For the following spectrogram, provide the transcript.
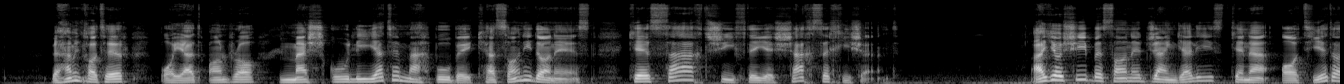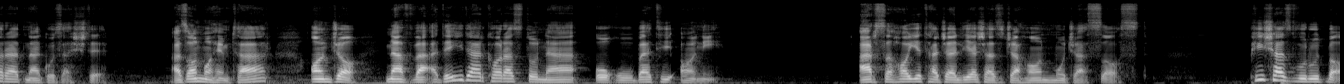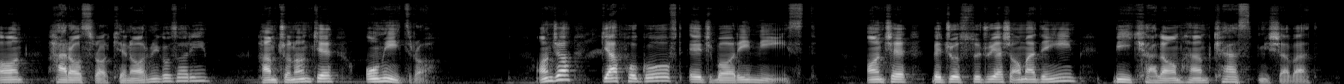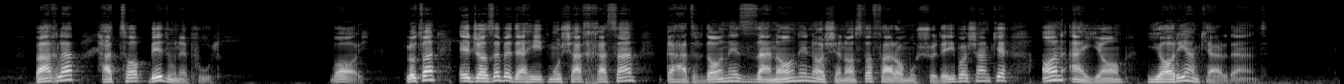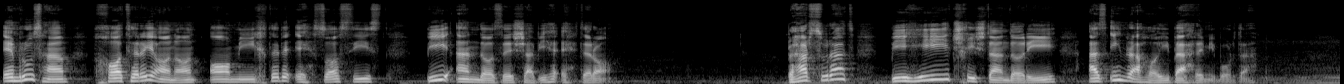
به همین خاطر باید آن را مشغولیت محبوب کسانی دانست که سخت شیفته شخص خیشند عیاشی به سان جنگلی است که نه آتیه دارد نه گذشته. از آن مهمتر آنجا نه وعده در کار است و نه عقوبتی آنی. عرصه های تجلیش از جهان مجزاست پیش از ورود به آن حراس را کنار می‌گذاریم. همچنان که امید را. آنجا گپ و گفت اجباری نیست. آنچه به جستجویش آمده ایم بی کلام هم کسب می شود. و اغلب حتی بدون پول. وای لطفا اجازه بدهید مشخصا قدردان زنان ناشناس و فراموش شده ای باشم که آن ایام یاریم کردند. امروز هم خاطره آنان آمیخته به احساسی است بی اندازه شبیه احترام. به هر صورت بی هیچ خیشتنداری از این رهایی بهره می بردم.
